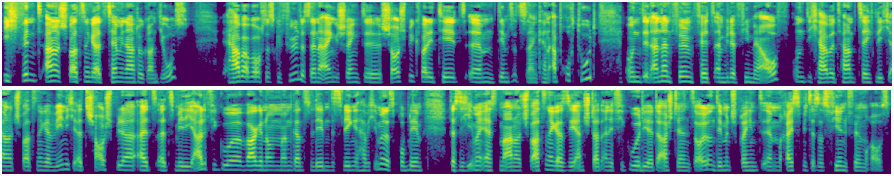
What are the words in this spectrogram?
Ich finde Arnold Schwarzenegger als Terminator grandios, habe aber auch das Gefühl, dass seine eingeschränkte Schauspielqualität ähm, dem sozusagen keinen Abbruch tut. Und in anderen Filmen fällt es einem wieder viel mehr auf. Und ich habe tatsächlich Arnold Schwarzenegger wenig als Schauspieler, als, als mediale Figur wahrgenommen in meinem ganzen Leben. Deswegen habe ich immer das Problem, dass ich immer erstmal Arnold Schwarzenegger sehe, anstatt eine Figur, die er darstellen soll. Und dementsprechend ähm, reißt mich das aus vielen Filmen raus.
